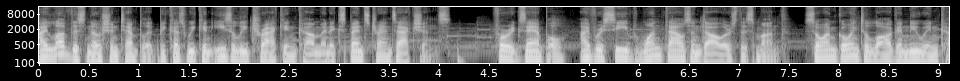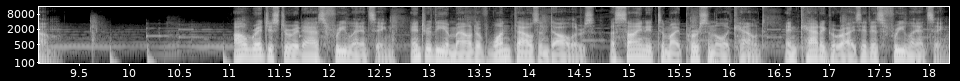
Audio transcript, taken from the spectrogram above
I love this Notion template because we can easily track income and expense transactions. For example, I've received $1,000 this month, so I'm going to log a new income. I'll register it as freelancing, enter the amount of $1,000, assign it to my personal account, and categorize it as freelancing.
